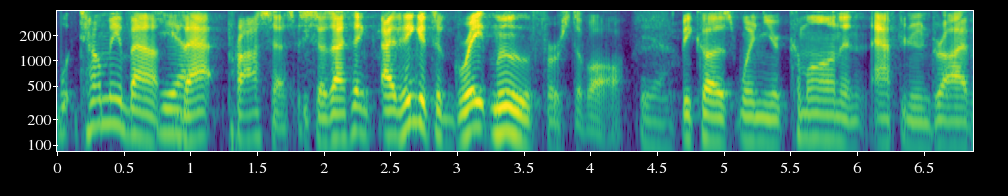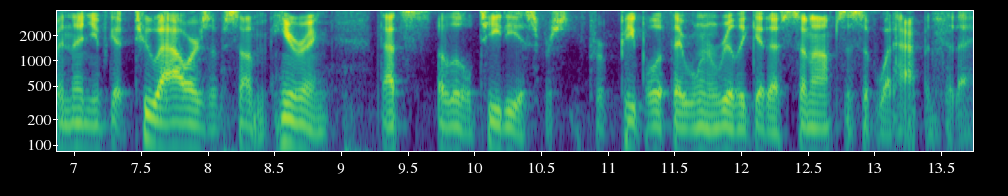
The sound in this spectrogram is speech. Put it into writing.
w- tell me about Yeah. that process because I think I think it's a great move first of all Yeah. because when you come on an afternoon drive and then you've got two hours of some hearing, that's a little tedious for for people if they want to really get a synopsis of what happened today.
